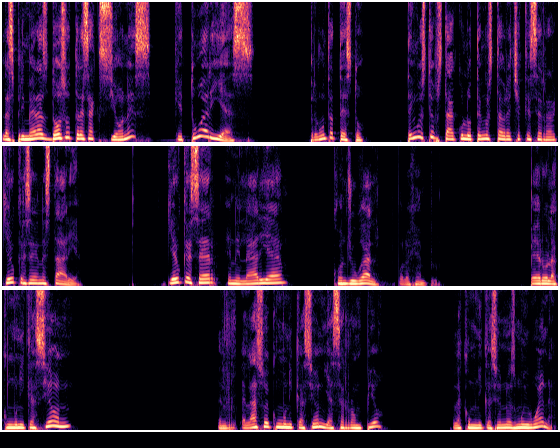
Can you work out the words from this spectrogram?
las primeras dos o tres acciones que tú harías. Pregúntate esto. Tengo este obstáculo, tengo esta brecha que cerrar, quiero crecer en esta área. Quiero crecer en el área conyugal, por ejemplo. Pero la comunicación, el, lazo de comunicación ya se rompió. La comunicación no es muy buena.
